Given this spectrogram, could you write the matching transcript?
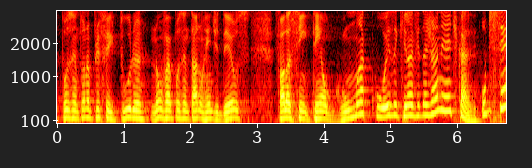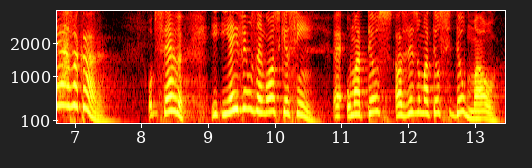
aposentou na prefeitura, não vai aposentar no reino de Deus. Fala assim, tem alguma coisa aqui na vida da Janete, cara. Observa, cara. Observa. E, e aí vem uns negócios que assim, é, o Mateus, às vezes o Mateus se deu mal.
